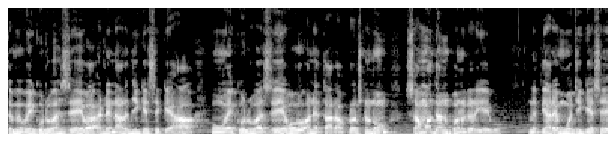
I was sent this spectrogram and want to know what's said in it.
તમે વૈકુંઠવાસ જયવા? એટલે નારદજી કહેશે કે, હા, હું વૈકુંઠવાસ જઈવો અને તારા પ્રશ્નનું સમાધાન પણ કરી આવ્યો. અને ત્યારે મોચી કહેશે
